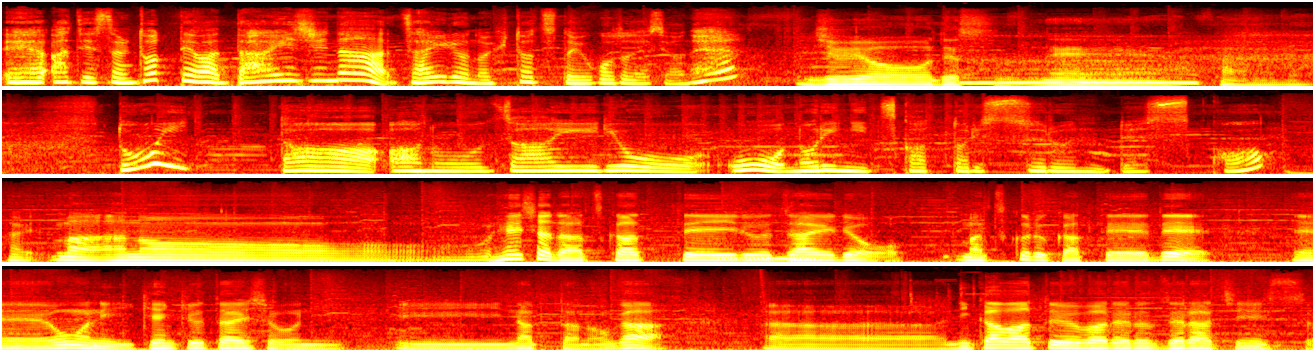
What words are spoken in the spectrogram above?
えー、アーティストにとっては大事な材料の一つということですよね。重要ですね。はい、どういったあの材料を海苔に使ったりするんですか、はいまああのー、弊社で扱っている材料、うん、まあ、作る過程で、えー、主に研究対象になったのがあニカワと呼ばれるゼラチン質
